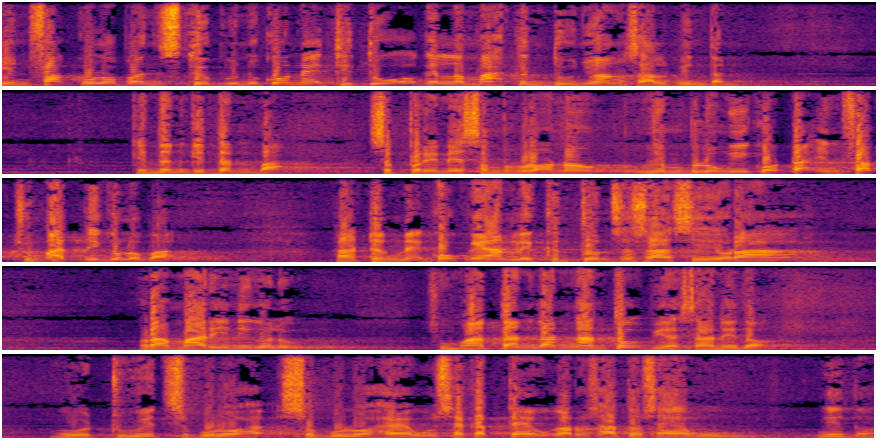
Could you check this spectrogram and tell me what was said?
Infak kula panjenengan punika nek dituwokke lemah ten donya angsal pinten? Kinten-kinten, Pak. Seprene sempurna nyemplungi kotak infak Jumat niku lho, Pak. Kadang nek kokean le gentun sesasi ora ora mari niku lho. Jumatan kan ngantuk biasane to. Nggo duit 10 10.000 50.000 karo 100.000 gitu.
